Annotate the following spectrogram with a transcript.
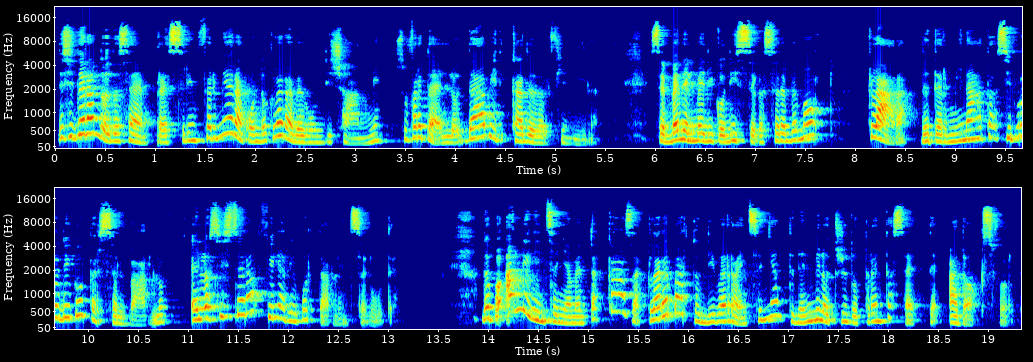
Desiderando da sempre essere infermiera, quando Clara aveva 11 anni, suo fratello David cade dal fienile. Sebbene il medico disse che sarebbe morto, Clara, determinata, si prodigò per salvarlo e lo assisterà fino a riportarlo in salute. Dopo anni di insegnamento a casa, Clara Barton diverrà insegnante nel 1837 ad Oxford.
